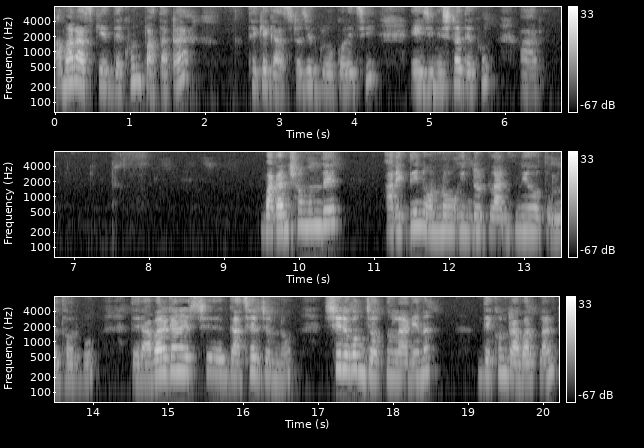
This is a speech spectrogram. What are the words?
আমার আজকে দেখুন পাতাটা থেকে গাছটা যে গ্রো করেছি, এই জিনিসটা দেখুন। আর বাগান সম্বন্ধে আরেকদিন অন্য ইনডোর প্লান্ট নিয়েও তুলে ধরবো। তো রাবার গাছ, গাছের জন্য সেরকম যত্ন লাগে না। দেখুন রাবার প্লান্ট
